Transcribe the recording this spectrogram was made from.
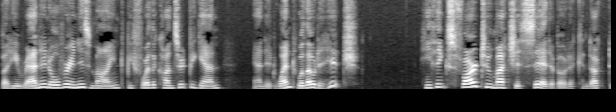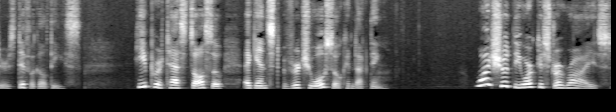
but he ran it over in his mind before the concert began, and it went without a hitch. He thinks far too much is said about a conductor's difficulties. He protests also against virtuoso conducting. Why should the orchestra rise?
